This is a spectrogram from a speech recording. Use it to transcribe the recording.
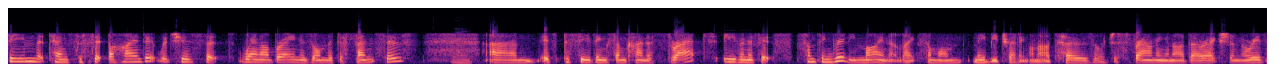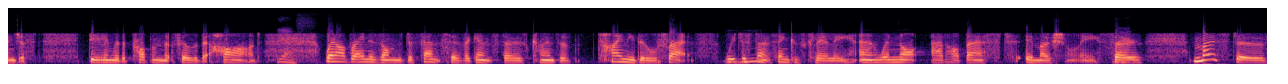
theme that tends to sit behind it, which is that when our brain is on the defensive. Right. Um, it's perceiving some kind of threat, even if it's something really minor, like someone maybe treading on our toes or just frowning in our direction, or even just dealing with a problem that feels a bit hard. Yes. When our brain is on the defensive against those kinds of tiny little threats, we just don't think as clearly and we're not at our best emotionally. So, most of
